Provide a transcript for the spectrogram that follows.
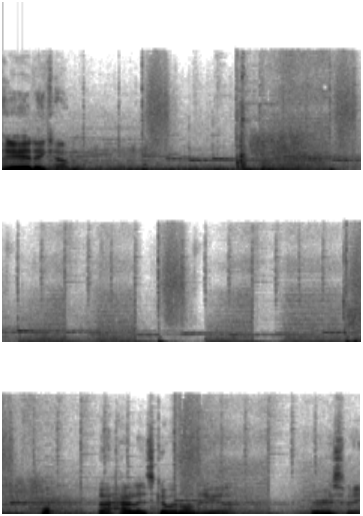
Here they come. Hell is going on here? Seriously.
